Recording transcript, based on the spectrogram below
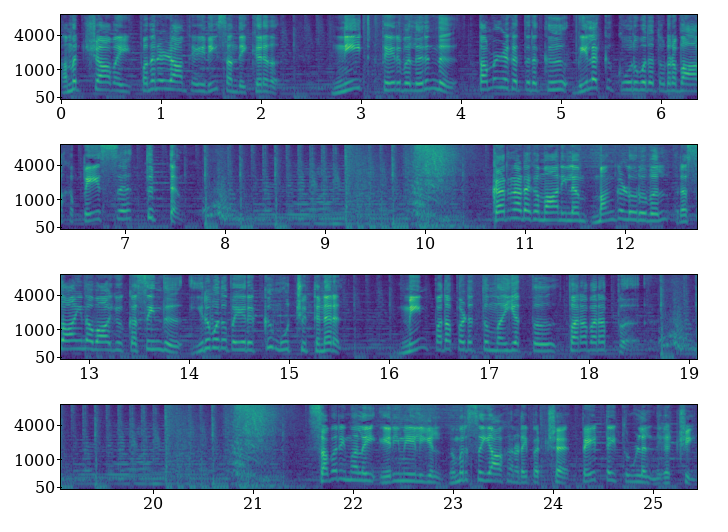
அமித்ஷாவை பதினேழாம் தேதி சந்திக்கிறது. நீட் தேர்விலிருந்து தமிழகத்திற்கு விலக்கு கோருவது தொடர்பாக பேச திட்டம். கர்நாடக மாநிலம் மங்களூருவில் ரசாயன வாயு கசிந்து இருபது பேருக்கு மூச்சு திணறல். மீன் பதப்படுத்தும் மையத்தில் பரபரப்பு. சபரிமலை எரிமேலியில் விமர்சையாக நடைபெற்ற பேட்டை துள்ளல் நிகழ்ச்சி.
